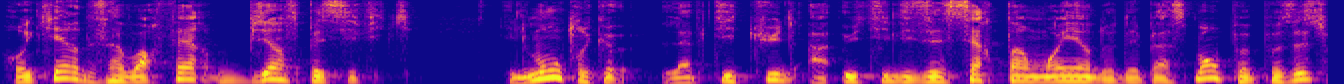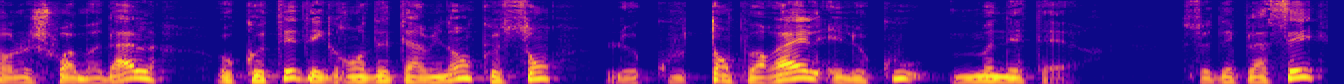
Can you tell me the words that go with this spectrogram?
requiert des savoir-faire bien spécifiques. Il montre que l'aptitude à utiliser certains moyens de déplacement peut peser sur le choix modal, aux côtés des grands déterminants que sont le coût temporel et le coût monétaire. Se déplacer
